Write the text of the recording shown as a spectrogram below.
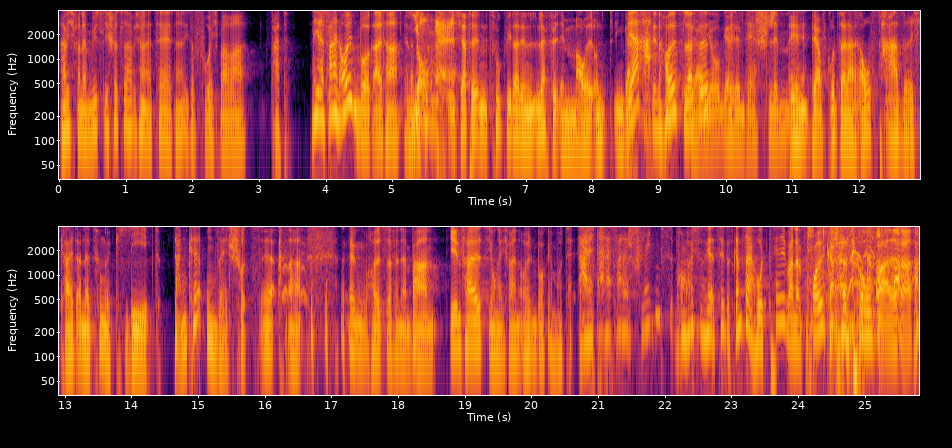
habe ich von der Müsli-Schüssel, habe ich schon erzählt, ne, die so furchtbar war. Was? Nee, das war in Oldenburg, Alter. Junge! Ich hatte im Zug wieder den Löffel im Maul und ihn Ja, gehasst. den Holzlöffel. Ja, Junge, ist den, der schlimm, ey. den, der aufgrund seiner Raufaserigkeit an der Zunge klebt. Danke, Umweltschutz. Ja. Aha. Irgendwo Holzlöffel in der Bahn. Jedenfalls, Junge, ich war in Oldenburg im Hotel. Alter, das war das Schlimmste. Warum habe ich das nicht erzählt? Das ganze Hotel war eine Vollkatastrophe, Alter.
